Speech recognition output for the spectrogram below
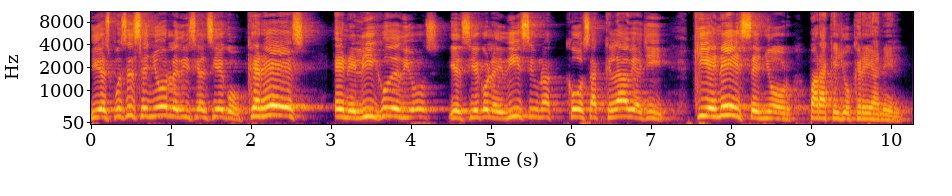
Y después el Señor le dice al ciego, ¿crees en el Hijo de Dios? Y el ciego le dice una cosa clave allí, ¿quién es Señor para que yo crea en él?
